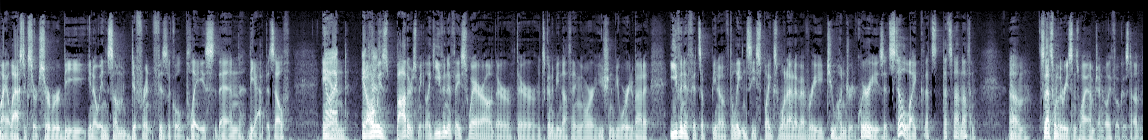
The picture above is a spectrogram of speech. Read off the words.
my Elasticsearch server be, you know, in some different physical place than the app itself. No, I- And it always bothers me. Like even if they swear, oh, they're they're it's going to be nothing, or you shouldn't be worried about it. Even if it's a you know if the latency spikes one out of every two hundred queries, it's still like that's that's not nothing. Um, so that's one of the reasons why I'm generally focused on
